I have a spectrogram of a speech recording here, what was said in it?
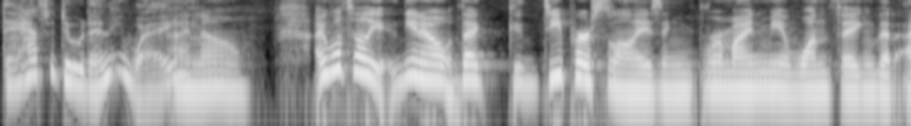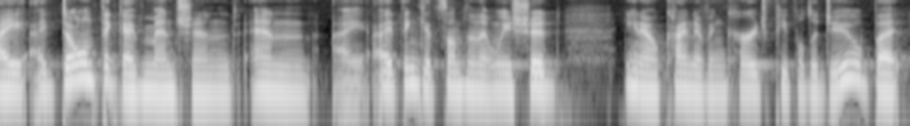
they have to do it anyway. I know. I will tell you, you know, that depersonalizing remind me of one thing that I, I don't think I've mentioned. And I, I think it's something that we should, you know, kind of encourage people to do. But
